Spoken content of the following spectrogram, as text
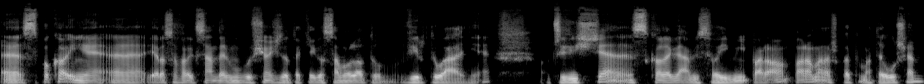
e, spokojnie e, Jarosław Aleksander mógłby wsiąść do takiego samolotu wirtualnie. Oczywiście z kolegami swoimi, paroma, paroma na przykład Mateuszem,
